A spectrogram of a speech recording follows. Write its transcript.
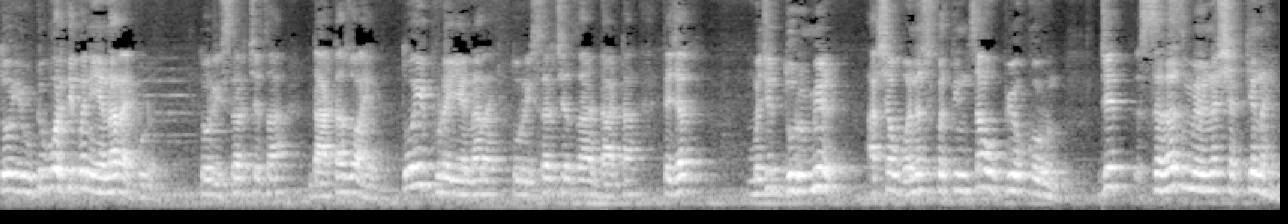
तो युट्यूबवरती पण येणार आहे पुढे. तो रिसर्चचा डाटा जो आहे तोही पुढे येणार आहे. तो रिसर्चचा डाटा त्याच्यात म्हणजे दुर्मिळ अशा वनस्पतींचा उपयोग करून जे सहज मिळणं शक्य नाही.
